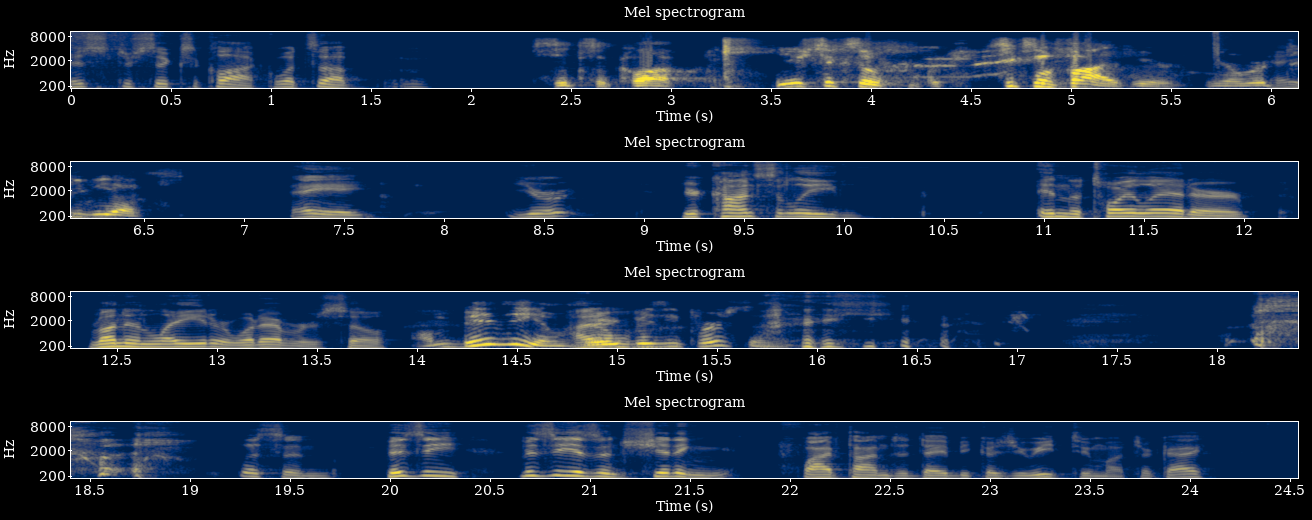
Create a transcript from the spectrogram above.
Mr. Six O'Clock, what's up? Six o'clock. You're six oh six oh five here. You know we're Hey. TBS. Hey, you're you're constantly in the toilet or running late or whatever. So I'm busy. I'm a very busy person. listen, busy busy isn't shitting five times a day because you eat too much. Okay.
